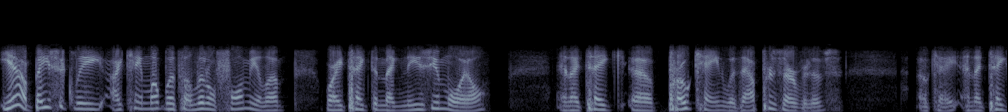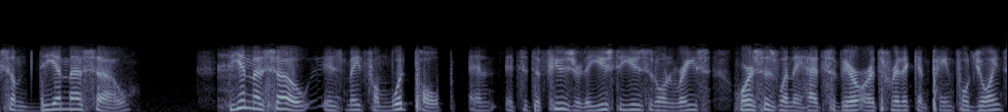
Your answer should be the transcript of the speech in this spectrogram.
Yeah, basically, I came up with a little formula where I take the magnesium oil and I take uh, Procaine without preservatives, okay, and I take some DMSO. DMSO is made from wood pulp and it's a diffuser. They used to use it on race horses when they had severe arthritic and painful joints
